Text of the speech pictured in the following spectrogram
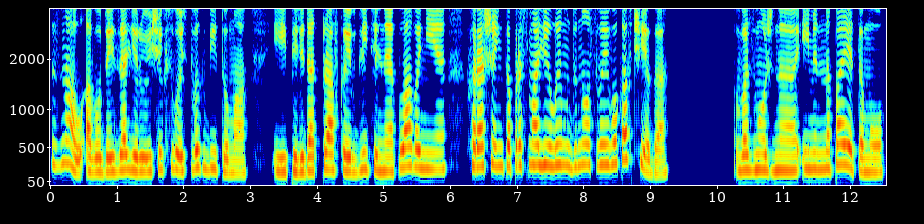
знал о водоизолирующих свойствах битума и перед отправкой в длительное плавание хорошенько просмолил им дно своего ковчега. Возможно, именно поэтому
